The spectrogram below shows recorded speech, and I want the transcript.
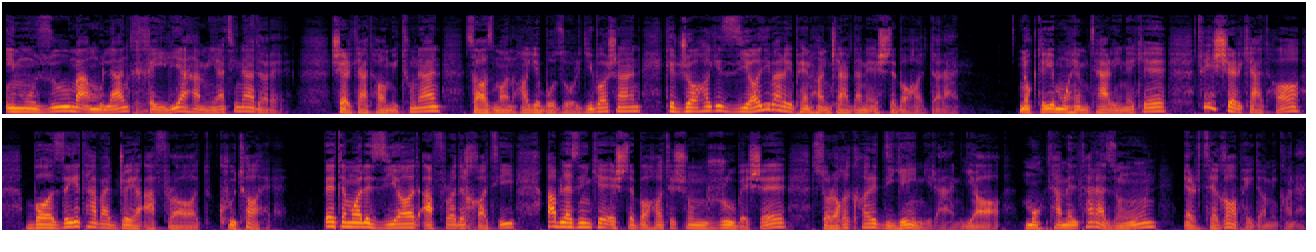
این موضوع معمولا خیلی اهمیتی نداره. شرکت ها می‌تونن سازمان های بزرگی باشن که جاهای زیادی برای پنهان کردن اشتباهات دارن. نکته مهمتر اینه که توی شرکت ها بازه توجه افراد کوتاهه. به احتمال زیاد افراد خاطی قبل از اینکه اشتباهاتشون رو بشه سراغ کار دیگه ای میرن یا محتملتر از اون ارتقا پیدا می‌کنن.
